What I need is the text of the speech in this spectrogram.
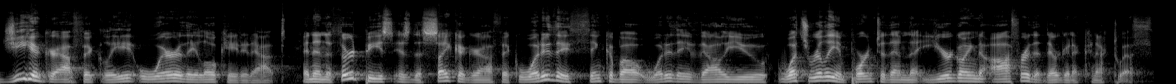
Geographically, where are they located at? And then the third piece is the psychographic. What do they think about? What do they value? What's really important to them that you're going to offer that they're going to connect with?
